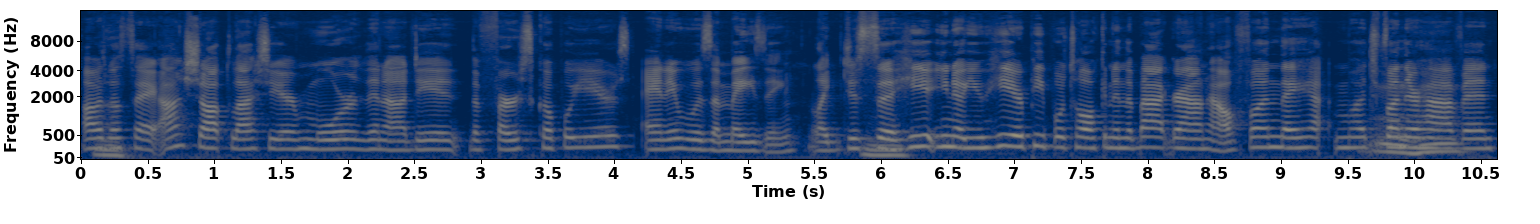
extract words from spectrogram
I was gonna say I shopped last year more than I did the first couple years, and it was amazing. Like just to mm-hmm. hear, you know, you hear people talking in the background, how fun they, ha- much fun they're mm-hmm. having.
